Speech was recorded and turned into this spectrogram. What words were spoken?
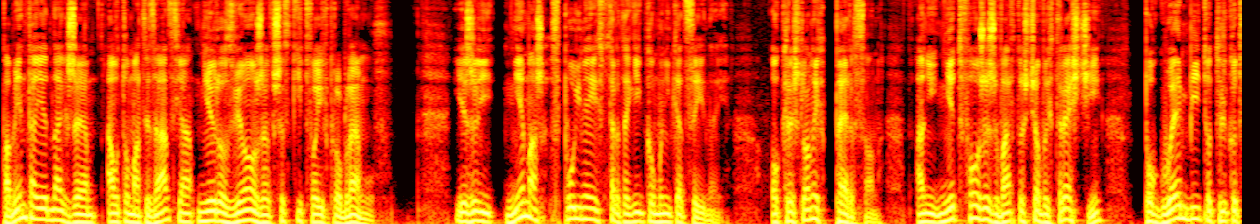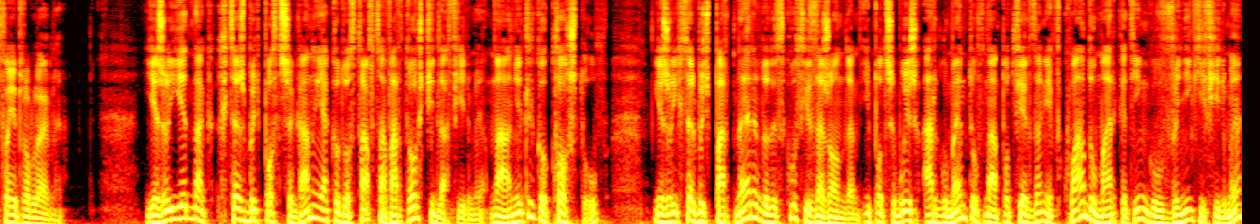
Pamiętaj jednak, że automatyzacja nie rozwiąże wszystkich Twoich problemów. Jeżeli nie masz spójnej strategii komunikacyjnej, określonych person, ani nie tworzysz wartościowych treści, pogłębi to tylko Twoje problemy. Jeżeli jednak chcesz być postrzegany jako dostawca wartości dla firmy, a nie tylko kosztów, jeżeli chcesz być partnerem do dyskusji z zarządem i potrzebujesz argumentów na potwierdzenie wkładu marketingu w wyniki firmy,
